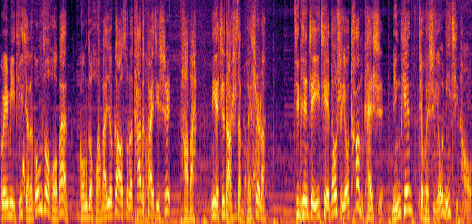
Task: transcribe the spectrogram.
闺蜜提醒了工作伙伴，工作伙伴又告诉了他的会计师。好吧，你也知道是怎么回事了。今天这一切都是由 Tom 开始，明天就会是由你起头。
